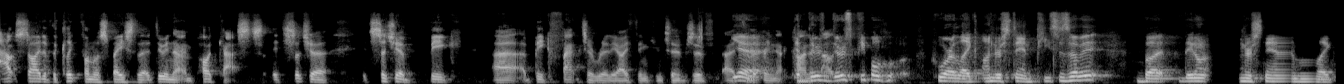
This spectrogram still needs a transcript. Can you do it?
outside of the clickfunnels space that are doing that in podcasts. It's such a it's such a big uh, a big factor really i think in terms of uh, yeah. delivering that kind there's, of there's people who, who are like understand pieces of it but they don't understand like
